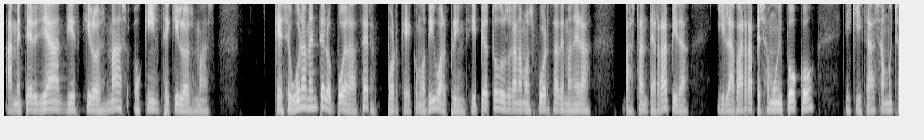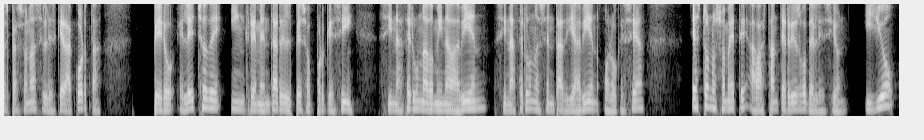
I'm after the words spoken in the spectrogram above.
a meter ya 10 kilos más o 15 kilos más. Que seguramente lo pueda hacer, porque como digo, al principio todos ganamos fuerza de manera bastante rápida y la barra pesa muy poco y quizás a muchas personas se les queda corta. Pero el hecho de incrementar el peso, porque sí, sin hacer una dominada bien, sin hacer una sentadilla bien o lo que sea, esto nos somete a bastante riesgo de lesión. Y yo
